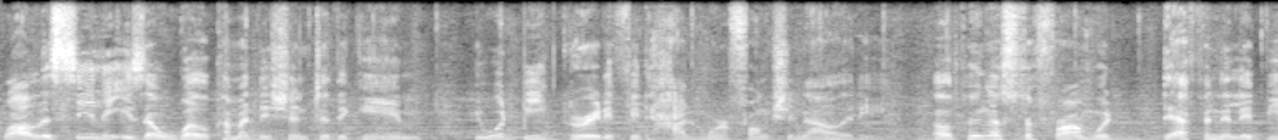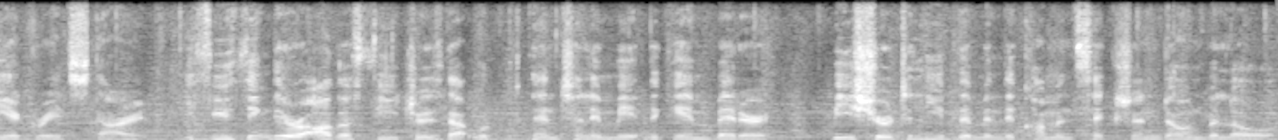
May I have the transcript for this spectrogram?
while the Seelie is a welcome addition to the game, it would be great if it had more functionality. Helping us to farm would definitely be a great start. If you think there are other features that would potentially make the game better, be sure to leave them in the comment section down below.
